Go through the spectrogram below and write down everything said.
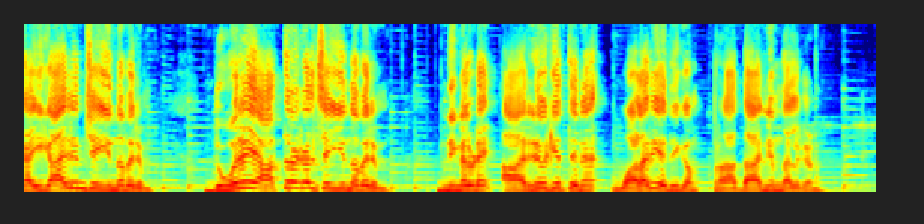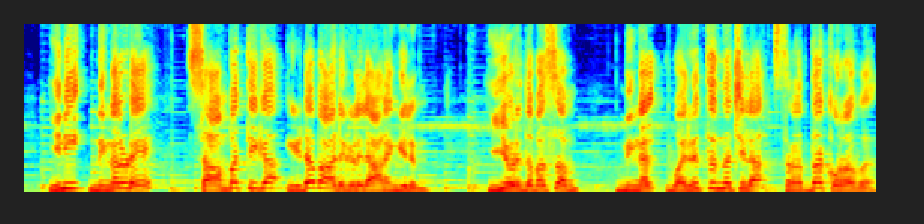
കൈകാര്യം ചെയ്യുന്നവരും ദൂരയാത്രകൾ ചെയ്യുന്നവരും നിങ്ങളുടെ ആരോഗ്യത്തിന് വളരെയധികം പ്രാധാന്യം നൽകണം. ഇനി നിങ്ങളുടെ സാമ്പത്തിക ഇടപാടുകളിലാണെങ്കിലും ഈ ഒരു ദിവസം നിങ്ങൾ വരുത്തുന്ന ചില ശ്രദ്ധക്കുറവ്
